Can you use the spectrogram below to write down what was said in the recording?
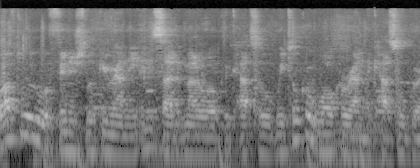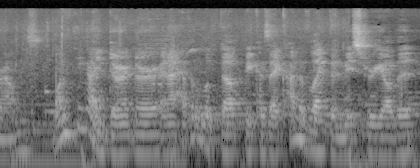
So after we were finished looking around the inside of Maruoka Castle, we took a walk around the castle grounds. One thing I don't know, and I haven't looked up because I kind of like the mystery of it,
